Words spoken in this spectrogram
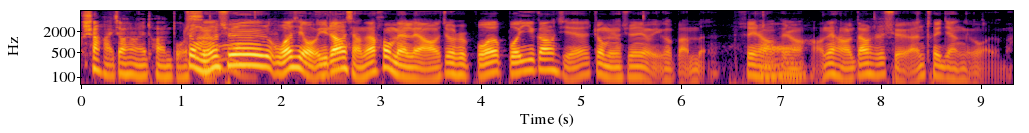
上海交响乐团博士。郑明勋，我有一张想在后面聊，就是博博一钢协，郑明勋有一个版本，非常非常好。那好像当时雪原推荐给我的吧？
